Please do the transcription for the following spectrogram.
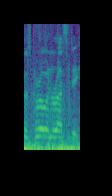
Was growing rusty.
